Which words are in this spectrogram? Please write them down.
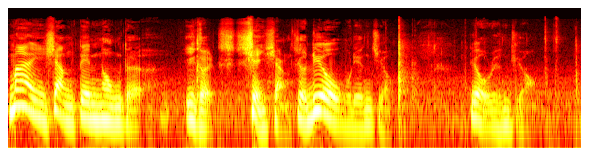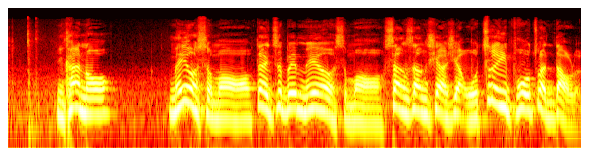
迈向巅峰的一个现象，就六五零九，六零九。你看哦，没有什么，在这边没有什么上上下下，我这一波赚到了，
